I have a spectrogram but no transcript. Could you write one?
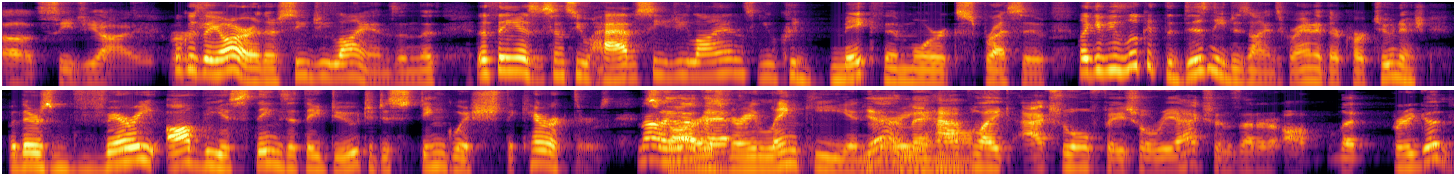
uh, a CGI. because they are they're CG lions, and the the thing is, since you have CG lions, you could make them more expressive. Like if you look at the Disney designs, granted they're cartoonish, but there's very obvious things that they do to distinguish the characters. Not that, Scar is very lanky and Yeah, very, and they have know- like actual facial reactions that are off, that pretty good.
